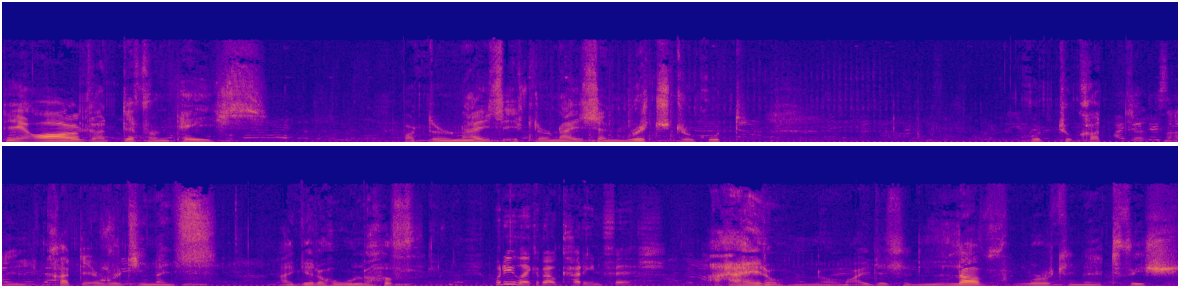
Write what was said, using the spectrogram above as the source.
they all got different tastes. But they're nice, if they're nice and rich, they're good. Good to cut. I cut everything nice I get a hold of. What do you like about cutting fish? I don't know. I just love working at fish.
